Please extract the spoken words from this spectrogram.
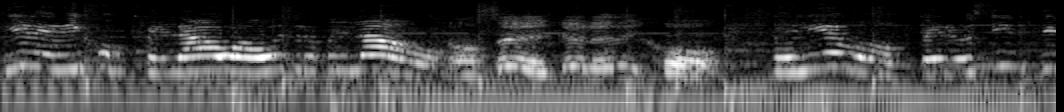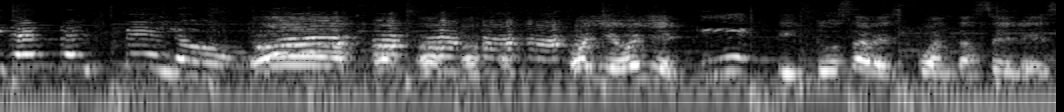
¿Qué le dijo un pelao a otro pelao? No sé, ¿qué le dijo? Peleemos, pero sin tirarnos el pelo. Oye, oye, ¿Qué? ¿y tú sabes cuántas L's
